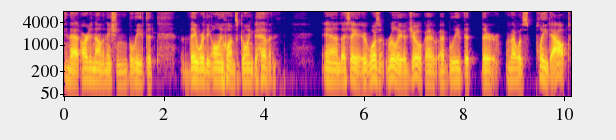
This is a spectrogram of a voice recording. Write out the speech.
in that our denomination believed that they were the only ones going to heaven. And I say it wasn't really a joke. I, I believe that there that was played out,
